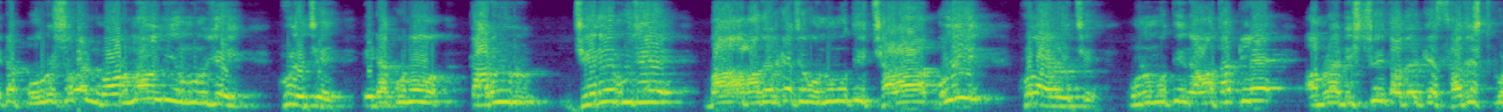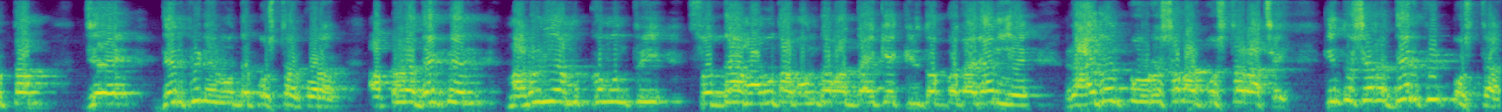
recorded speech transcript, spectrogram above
এটা পৌরসভার নর্মাল নিয়ম অনুযায়ী খুলেছে। এটা কোনো কারুর জেনে বুঝে বা আমাদের কাছে অনুমতি ছাড়া বলেই খোলা হয়েছে। অনুমতি নেওয়া থাকলে আমরা নিশ্চয়ই তাদেরকে সাজেস্ট করতাম যে দেড় ফিটের মধ্যে পোস্টার করার আপনারা দেখবেন মাননীয় মুখ্যমন্ত্রী শ্রদ্ধা মমতা বন্দ্যোপাধ্যায়কে কৃতজ্ঞতা জানিয়ে রায়গঞ্জ পৌরসভার পোস্টার আছে। কিন্তু সেটা দেড় ফিট পোস্টার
